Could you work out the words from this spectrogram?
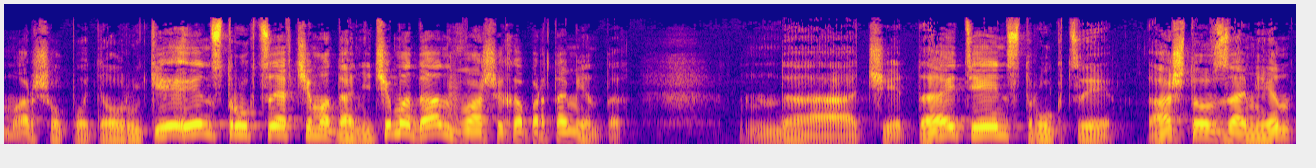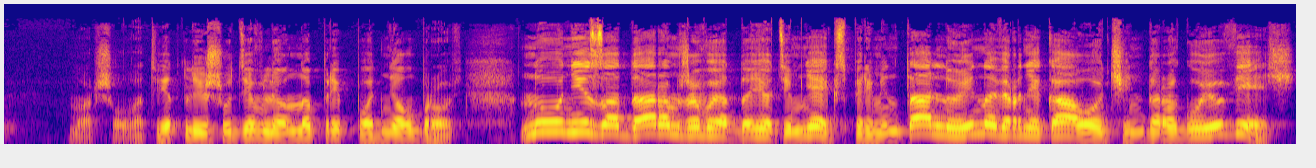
Маршал поднял руки. «Инструкция в чемодане. Чемодан в ваших апартаментах». «Да, читайте инструкции. А что взамен?» Маршал в ответ лишь удивленно приподнял бровь. «Ну, не за даром же вы отдаете мне экспериментальную и наверняка очень дорогую вещь».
